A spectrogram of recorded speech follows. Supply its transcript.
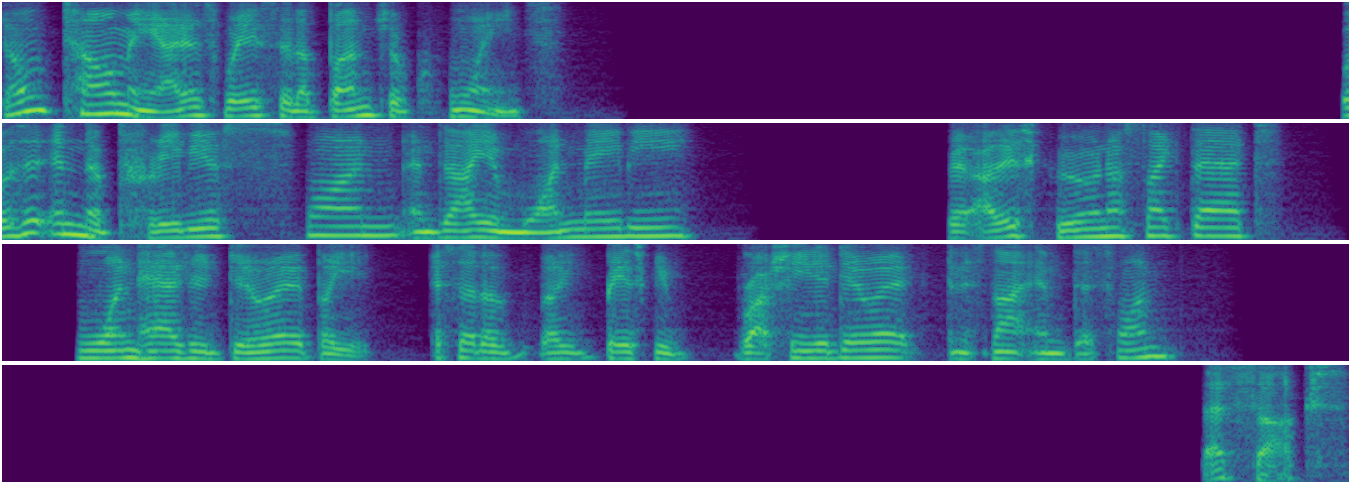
Don't tell me I just wasted a bunch of coins. Was it in the previous one? And Volume 1 maybe? But are they screwing us like that? One has you do it, but instead of like basically rushing to do it, and it's not in this one? That sucks.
